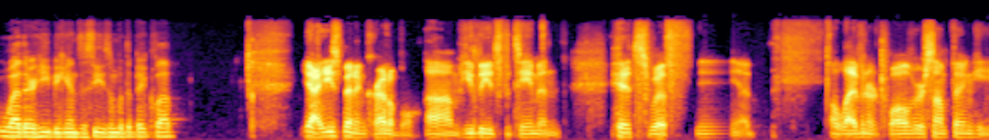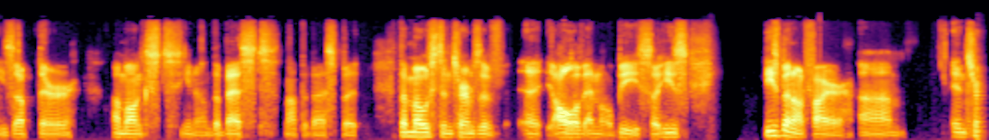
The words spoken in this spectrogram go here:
whether he begins the season with the big club? Yeah, he's been incredible. Um, he leads the team in hits with you know, 11 or 12 or something. He's up there amongst you know the best, not the best, but the most in terms of uh, all of MLB. So he's he's been on fire. Um, in terms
